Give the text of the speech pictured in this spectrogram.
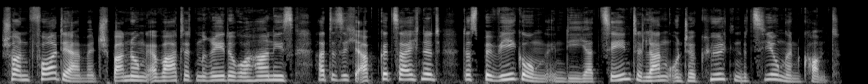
Schon vor der mit Spannung erwarteten Rede Rouhanis hatte sich abgezeichnet, dass Bewegung in die jahrzehntelang unterkühlten Beziehungen kommt.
